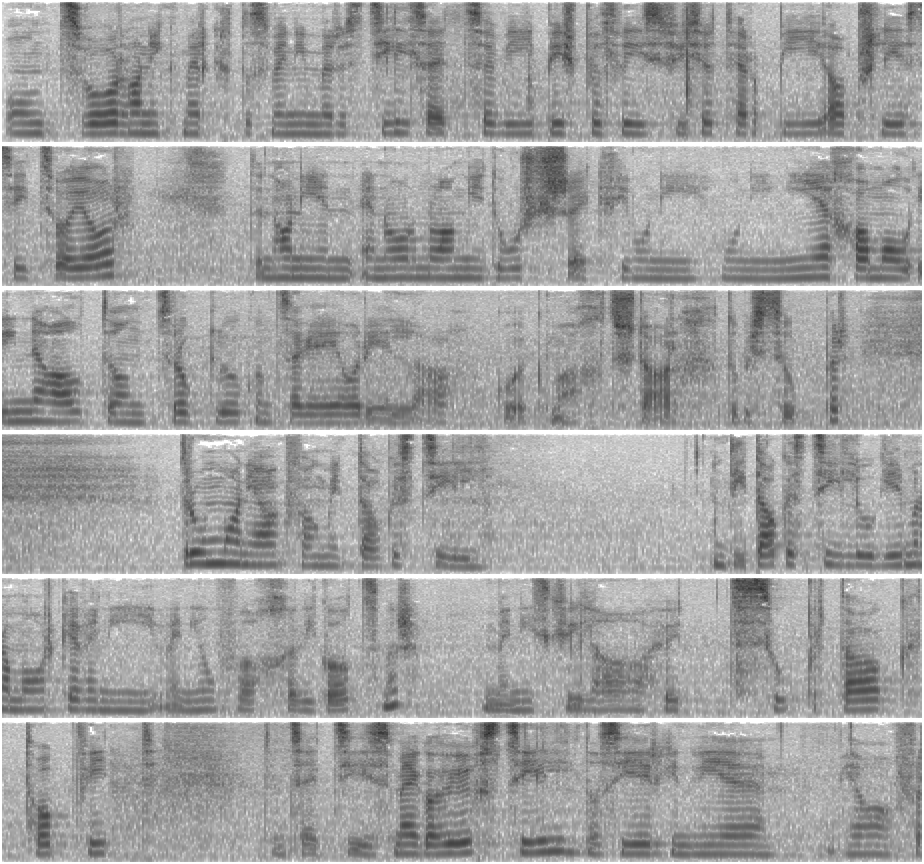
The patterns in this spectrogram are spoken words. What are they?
Und zwar habe ich gemerkt, dass wenn ich mir ein Ziel setze, wie beispielsweise Physiotherapie abschließen in zwei Jahren, dann habe ich eine enorm lange Durststrecke, wo ich, wo ich nie kann mal innehalten und zurückschauen und sagen, hey Ariella, gut gemacht, stark, du bist super. Darum habe ich angefangen mit Tagesziel. Und die Tagesziele schaue ich immer am Morgen, wenn ich, wenn ich aufwache, wie geht es mir. Wenn ich das Gefühl habe, heute super Tag, topfit, dann setze ich ein mega hohes Ziel, dass ich irgendwie ja, für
